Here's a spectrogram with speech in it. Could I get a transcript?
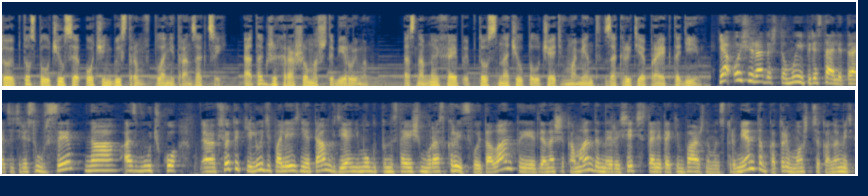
то Эптос получился очень быстрым в плане транзакций, а также хорошо масштабируемым. Основной хайп Иптос начал получать в момент закрытия проекта DIM. Я очень рада, что мы перестали тратить ресурсы на озвучку. Э, Все-таки люди полезнее там, где они могут по-настоящему раскрыть свой талант. И для нашей команды нейросети стали таким важным инструментом, который может сэкономить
